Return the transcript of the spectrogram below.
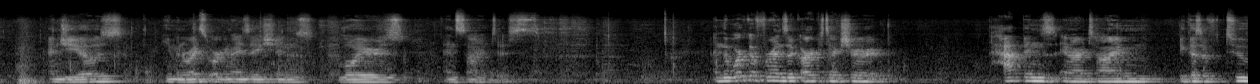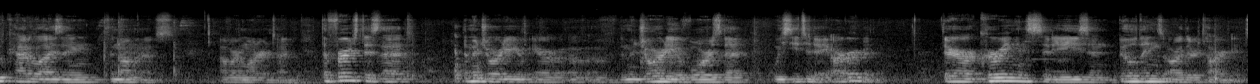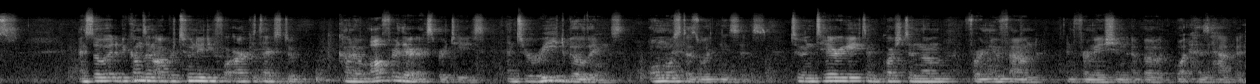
NGOs, human rights organizations, lawyers, and scientists. And the work of forensic architecture happens in our time because of two catalyzing phenomena of our modern time. The first is that the majority of, of, of, the majority of wars that we see today are urban. They are occurring in cities and buildings are their targets. And so it becomes an opportunity for architects to kind of offer their expertise and to read buildings almost as witnesses, to interrogate and question them for newfound information about what has happened.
